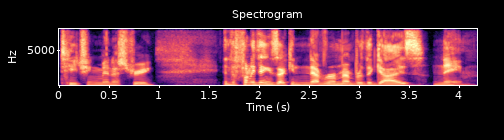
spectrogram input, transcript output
teaching ministry. And the funny thing is, I can never remember the guy's name.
